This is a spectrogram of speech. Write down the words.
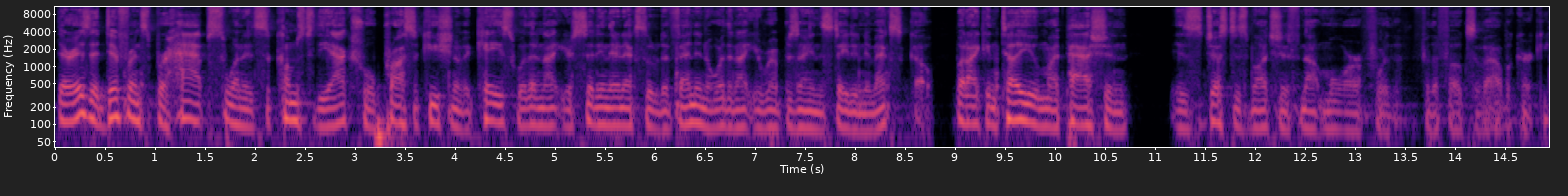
There is a difference, perhaps, when it comes to the actual prosecution of a case, whether or not you're sitting there next to the defendant or whether or not you're representing the state of New Mexico. But I can tell you my passion is just as much, if not more, for the for the folks of Albuquerque.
